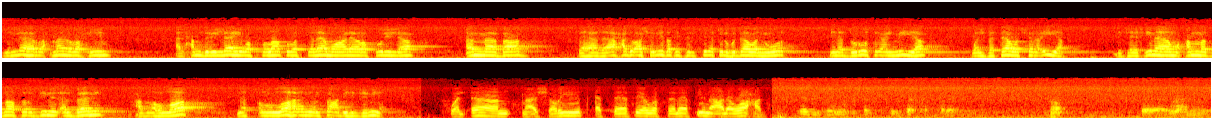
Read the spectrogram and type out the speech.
بسم الله الرحمن الرحيم. الحمد لله والصلاة والسلام على رسول الله. أما بعد فهذا أحد أشريطة سلسلة الهدى والنور من الدروس العلمية والفتاوى الشرعية لشيخنا محمد ناصر الدين الألباني حفظه الله. نسأل الله أن ينفع به الجميع. والآن مع الشريط التاسع والثلاثين على واحد. الذي في فيعني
